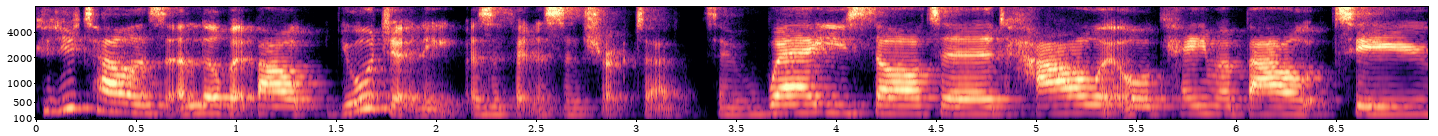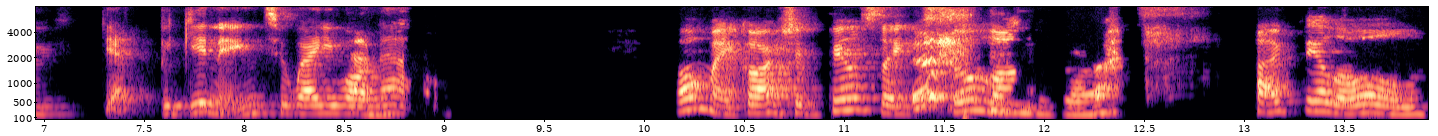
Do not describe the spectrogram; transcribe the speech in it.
could you tell us a little bit about your journey as a fitness instructor? So where you started, how it all came about to yeah, beginning to where you are now. Oh my gosh, it feels like so long ago. I feel old.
